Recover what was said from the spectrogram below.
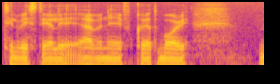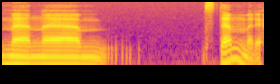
till viss del även i IFK Göteborg. Men ehm, stämmer det?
